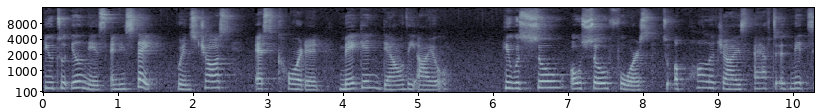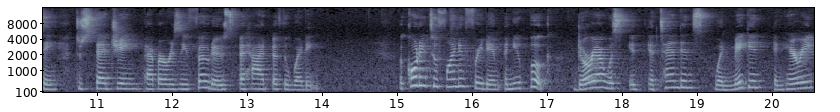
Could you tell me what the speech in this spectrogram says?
due to illness and instead Prince Charles escorted Meghan down the aisle. He was so also forced to apologize after admitting to staging paparazzi photos ahead of the wedding. According to Finding Freedom, a new book, Doria was in attendance when Meghan and Harry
